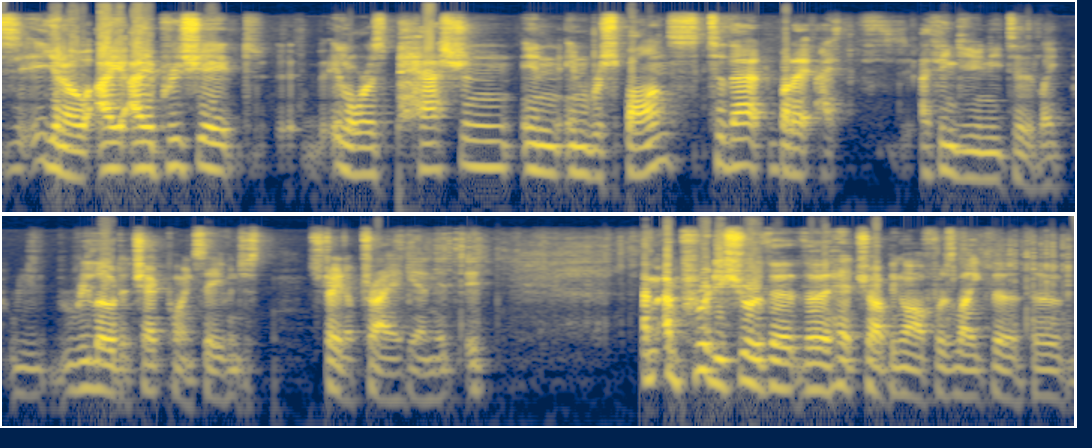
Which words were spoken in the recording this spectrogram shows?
you know, I, I appreciate Elora's passion in, in response to that, but I, I, I think you need to, like, re reload a checkpoint save and just straight up try again. It, it, I'm, I'm pretty sure the, the head chopping off was like the, the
